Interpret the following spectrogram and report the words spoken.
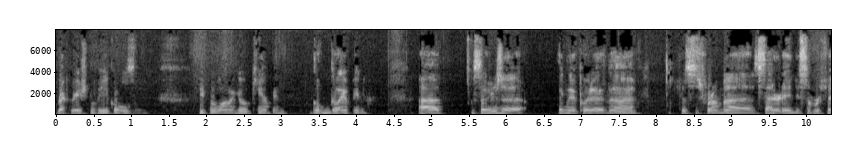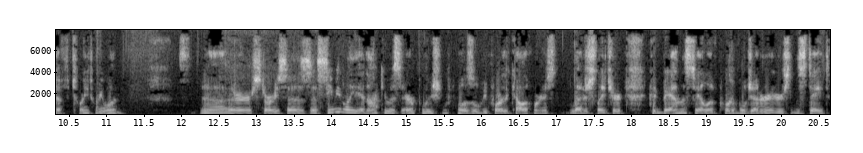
recreational vehicles and people who want to go camping, go glamping. Uh, so there's a thing they put in. Uh, this is from uh, Saturday, December fifth, twenty twenty one. Uh, their story says a seemingly innocuous air pollution proposal before the California legislature could ban the sale of portable generators in the state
